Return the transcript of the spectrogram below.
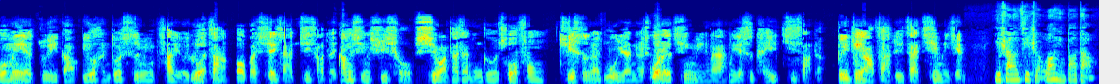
我们也注意到有很多市民他有落账，包括线下祭扫的刚性需求，希望大家能够错峰。其实呢，墓园呢过了清明呢，也是可以祭扫的，不一定要扎堆在清明节。以上由记者汪宁报道。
